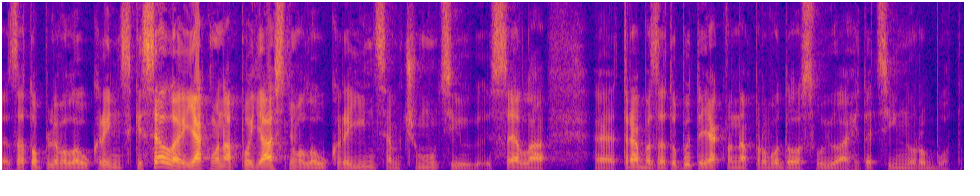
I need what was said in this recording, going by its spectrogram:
е, затоплювала українські села, як вона пояснювала українцям, чому ці села е, треба затопити, як вона проводила свою агітаційну роботу?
